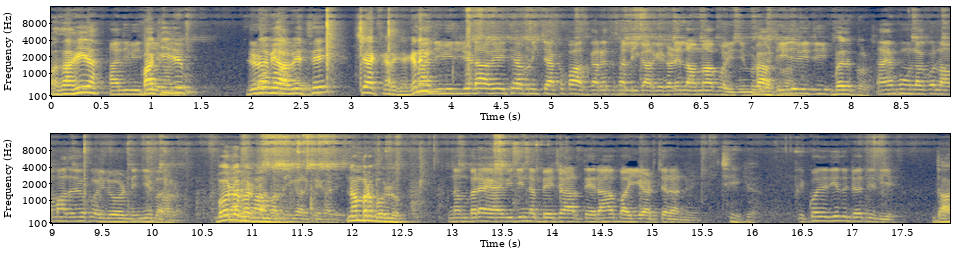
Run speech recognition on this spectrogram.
ਬਸ ਆਹੀ ਆ। ਹਾਂਜੀ ਵੀਰ ਜੀ, ਬਾਕੀ ਜੇ ਜਿਹੜਾ ਵੀ ਆਵੇ ਇੱਥੇ ਚੈੱਕ ਕਰਕੇ ਕਿ ਹਾਂਜੀ ਨਹੀਂ ਵੀਰ ਜੀ, ਜਿਹੜਾ ਆਵੇ ਇੱਥੇ ਆਪਣੀ ਚੈੱਕ ਪਾਸ ਕਰੇ ਤਸੱਲੀ ਕਰਕੇ ਖੜੇ ਲਾਮਾ ਕੋਈ ਨਹੀਂ ਮੁੰਡਾ ਬਸ, ਠੀਕ ਹੈ ਵੀਰ ਜੀ? ਬਿਲਕੁਲ। ਐ ਫੋਨ ਲਾ ਕੋ ਲਾਮਾ ਦਿਓ ਕੋਈ ਲੋੜ ਨਹੀਂ ਜੀ ਬਸ। ਬੋਲੋ ਫਿਰ ਨੰਬਰ ਤਸੱਲੀ ਕਰਕੇ ਖੜੇ। ਨੰਬਰ ਬੋਲੋ। ਨੰਬਰ ਹੈਗਾ ਵੀਰ ਜੀ 90413 ਠੀਕ ਹੈ ਇੱਕੋ ਦੇ ਦਈਏ ਦੂਜਾ ਦੇ ਦਈਏ ਦਾ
